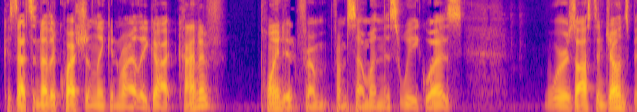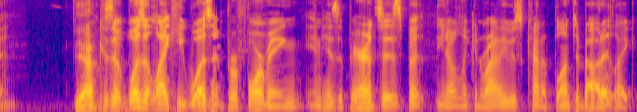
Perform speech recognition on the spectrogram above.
because that's another question Lincoln Riley got kind of pointed from from someone this week was where's Austin Jones been? yeah, Because it wasn't like he wasn't performing in his appearances, but you know Lincoln Riley was kind of blunt about it. Like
